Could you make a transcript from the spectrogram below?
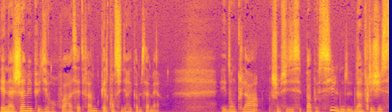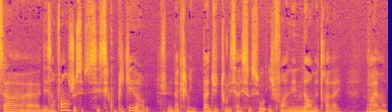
Et elle n'a jamais pu dire au revoir à cette femme qu'elle considérait comme sa mère. Et donc là, je me suis dit, c'est pas possible d'infliger ça à des enfants. C'est compliqué. je n'incrimine pas du tout les services sociaux. Ils font un énorme travail, vraiment.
